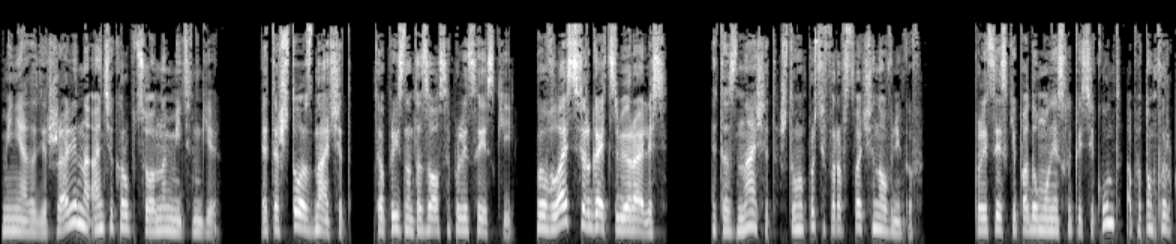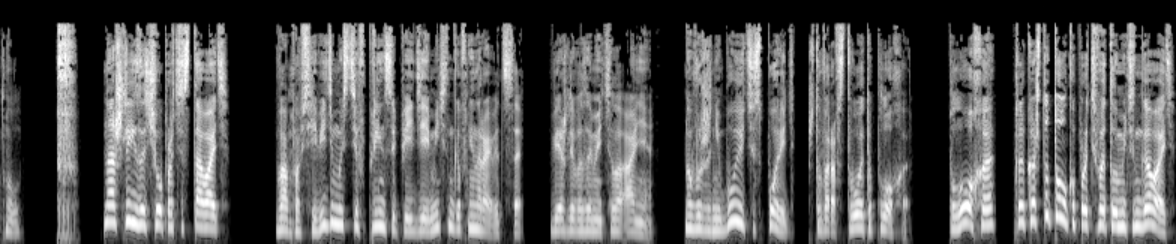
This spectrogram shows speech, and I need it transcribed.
«Меня задержали на антикоррупционном митинге». «Это что значит?» — капризно отозвался полицейский. «Вы власть свергать собирались?» «Это значит, что мы против воровства чиновников». Полицейский подумал несколько секунд, а потом фыркнул. «Пф, нашли из-за чего протестовать!» «Вам, по всей видимости, в принципе идея митингов не нравится», — вежливо заметила Аня. «Но вы же не будете спорить, что воровство — это плохо». «Плохо. Только что толку против этого митинговать?»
